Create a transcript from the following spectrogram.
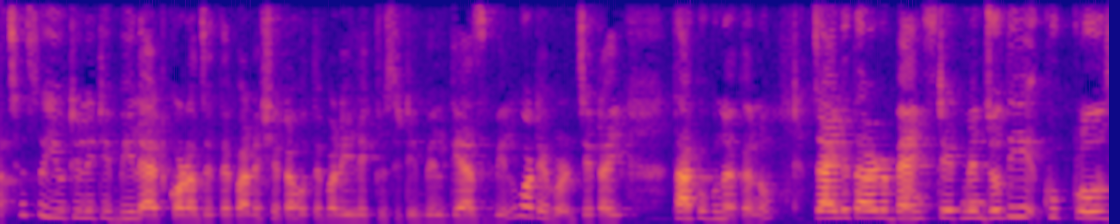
আছে সো ইউটিলিটি বিল অ্যাড করা যেতে পারে, সেটা হতে পারে electricity bill gas bill whatever যেটাই থাকুক না কেন। চাইলে তার ব্যাংক স্টেটমেন্ট যদি খুব ক্লোজ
